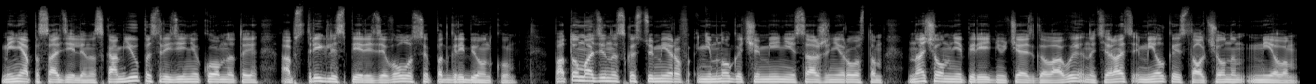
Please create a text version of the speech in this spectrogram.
Меня посадили на скамью посредине комнаты, обстригли спереди волосы под гребенку. Потом один из костюмеров, немного чем менее сажени ростом, начал мне переднюю часть головы натирать мелко истолченным мелом.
